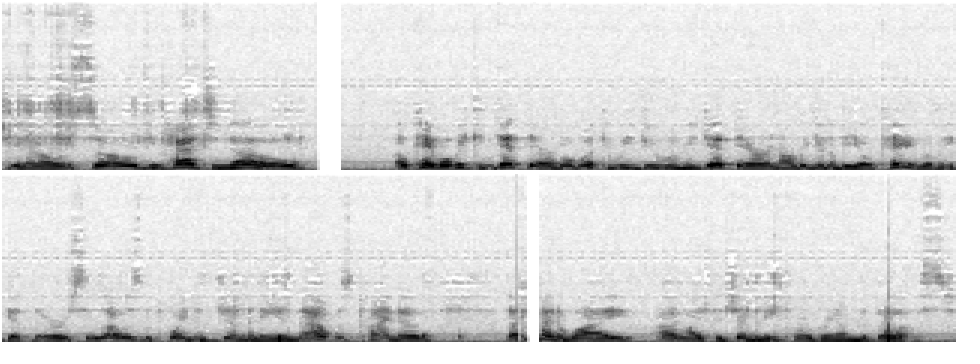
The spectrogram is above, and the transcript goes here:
You know, so you had to know, okay, well, we can get there, but what can we do when we get there, and are we going to be okay when we get there? So that was the point of Gemini, and that was kind of that's kind of why I like the Gemini program the best.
